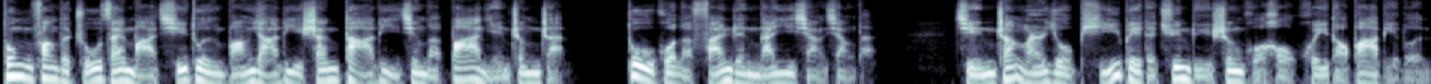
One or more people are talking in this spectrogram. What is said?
东方的主宰马其顿王亚历山大历经了八年征战，度过了凡人难以想象的紧张而又疲惫的军旅生活后，回到巴比伦。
